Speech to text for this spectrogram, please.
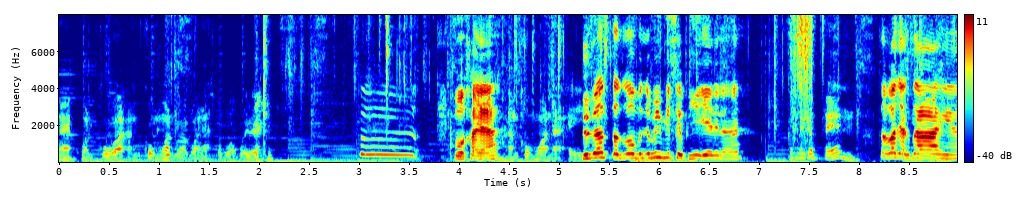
น่าควรกลัวอังโกมอนมากกว่านะเขาบอกไว้เลยกลัวใครอะอังโกมอนอะไอ้เดี๋ยวนะแต่เรามันจะไม่มีเซพีเอเลยนะ ก็ไม่จำเป็นแต่เราอยากได้ไง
